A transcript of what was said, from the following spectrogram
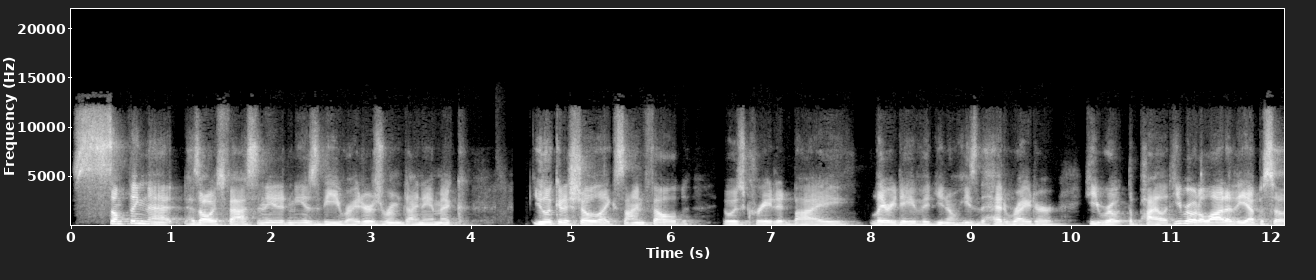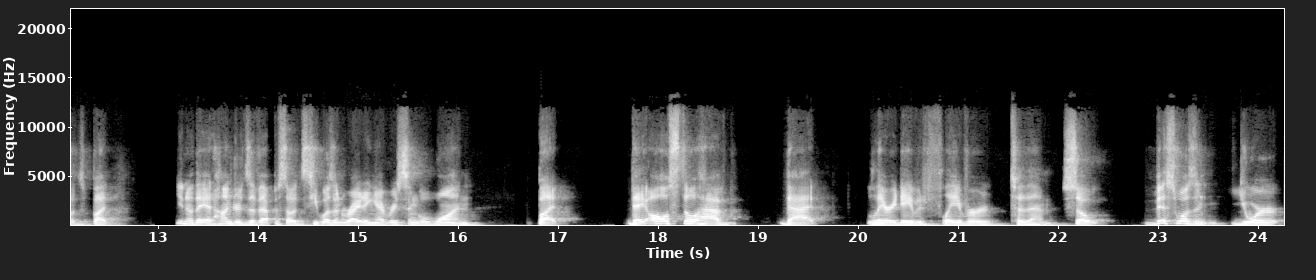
Something that has always fascinated me is the writer's room dynamic you look at a show like Seinfeld, it was created by Larry David. You know, he's the head writer. He wrote the pilot. He wrote a lot of the episodes, but you know, they had hundreds of episodes. He wasn't writing every single one, but they all still have that Larry David flavor to them. So this wasn't your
